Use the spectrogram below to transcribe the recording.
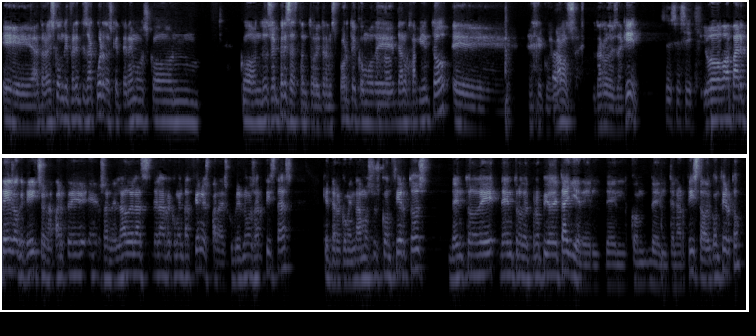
eh, a través con diferentes acuerdos que tenemos con, con, dos empresas, tanto de transporte como de, alojamiento, eh, vamos a ejecutarlo desde aquí. Sí, sí, sí. Y luego, aparte, lo que te he dicho, en la parte, eh, o sea, en el lado de las, de las recomendaciones para descubrir nuevos artistas, que te recomendamos sus conciertos dentro, de, dentro del propio detalle del, del, del, artista o del concierto,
